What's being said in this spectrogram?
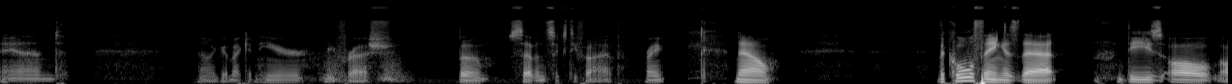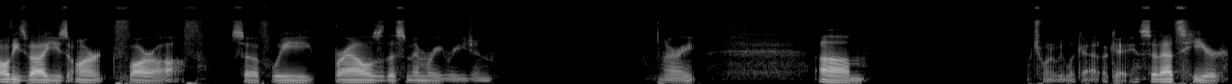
And now I go back in here, refresh, boom, 765, right? Now, the cool thing is that these all all these values aren't far off. So if we browse this memory region, all right, um, which one do we look at? Okay, so that's here,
